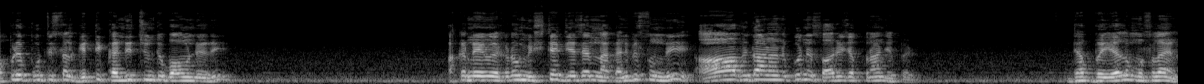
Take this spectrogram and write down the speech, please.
అప్పుడే పూర్తి స్థాయి గట్టి ఖండించుంటే బాగుండేది. అక్కడ నేను ఎక్కడో మిస్టేక్ చేశాను నాకు అనిపిస్తుంది. ఆ విధానానికి కూడా నేను సారీ చెప్తున్నా అని చెప్పాడు. డెబ్బై ఏళ్ళ ముసలాయన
